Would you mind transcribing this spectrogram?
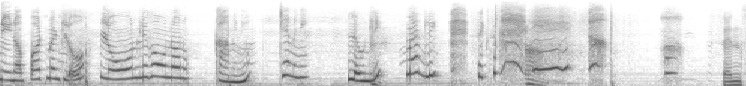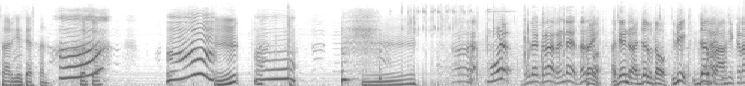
నేను అపార్ట్మెంట్లో లోన్లీగా ఉన్నాను. Kamini Jemini lonely manly sex censor చేసేస్తాను. కూర్చో. మ్మ్. మ్మ్. మూడు మూడు ఎక్కడ రెండే అదేంటి అది జరుపుతావు ఇది ఇది జరుపురా ఇక్కడ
